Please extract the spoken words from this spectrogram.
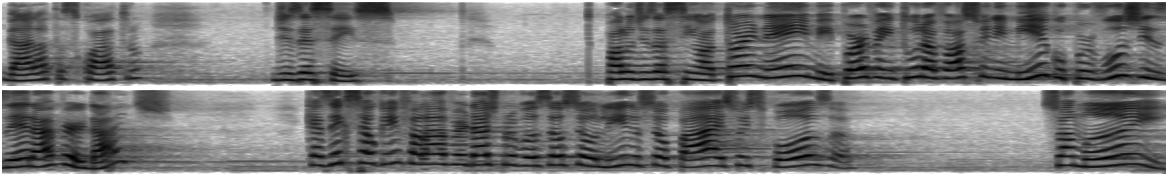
Gálatas 4, 16. Paulo diz assim, ó, tornei-me porventura vosso inimigo por vos dizer a verdade? Quer dizer que se alguém falar a verdade para você, o seu líder, o seu pai, sua esposa, sua mãe,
